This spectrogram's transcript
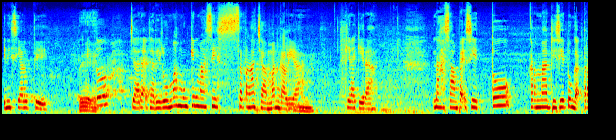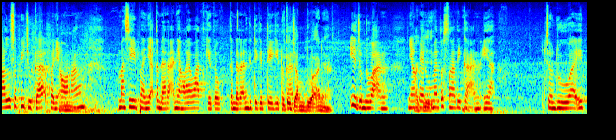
inisial B B. itu jarak dari rumah mungkin masih setengah jaman kali ya kira-kira nah sampai situ karena di situ nggak terlalu sepi juga banyak orang masih banyak kendaraan yang lewat gitu kendaraan gede-gede gitu itu kan. jam 2an ya? Iya jam 2an Nyampe Pagi. rumah itu setengah tigaan Iya. Jam 2 itu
